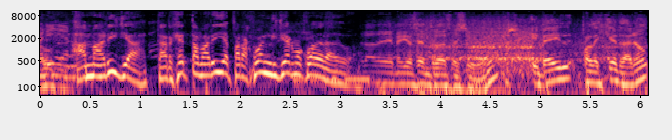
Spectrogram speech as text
amarilla. Amarilla, tarjeta amarilla para Juan Guillermo Cuadrado. de medio centro defensivo, ¿no? Y Bale por la izquierda, ¿no?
